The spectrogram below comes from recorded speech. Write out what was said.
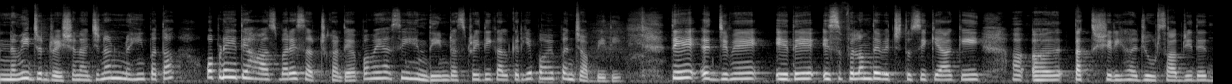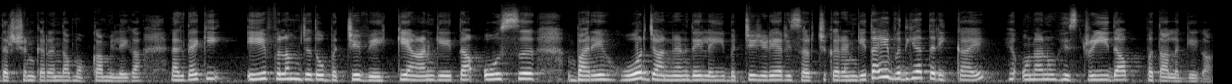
ਨਵੀਂ ਜਨਰੇਸ਼ਨ ਹੈ ਜਿਨ੍ਹਾਂ ਨੂੰ ਨਹੀਂ ਪਤਾ ਉਹ ਆਪਣੇ ਇਤਿਹਾਸ ਬਾਰੇ ਸਰਚ ਕਰਦੇ ਆ। ਭਾਵੇਂ ਅਸੀਂ ਹਿੰਦੀ ਇੰਡਸਟਰੀ ਦੀ ਗੱਲ ਕਰੀਏ ਭਾਵੇਂ ਪੰਜਾਬੀ ਦੀ। ਤੇ ਅ, ਜਿਵੇਂ ਇਹਦੇ ਇਸ ਫਿਲਮ ਦੇ ਵਿੱਚ ਤੁਸੀਂ ਕਿਹਾ ਕਿ ਅ, ਅ, ਤਖਤ ਸ੍ਰੀ ਹਜੂਰ ਸਾਹਿਬ ਜੀ ਦੇ ਦਰਸ਼ਨ ਕਰਨ ਦਾ ਮੌਕਾ ਮਿਲੇਗਾ। ਲੱਗਦਾ ਹੈ ਕਿ ਇਹ ਫਿਲਮ ਜਦੋਂ ਬੱਚੇ ਵੇਖ ਕੇ ਆਣਗੇ ਤਾਂ ਉਸ ਬਾਰੇ ਹੋਰ ਜਾਣਨ ਦੇ ਲਈ ਬੱਚੇ ਜਿਹੜੇ ਆ ਰਿਸਰਚ ਕਰਨਗੇ, ਤਾਂ ਇਹ ਵਧੀਆ ਤਰੀਕਾ ਹੈ ਉਹਨਾਂ ਨੂੰ ਹਿਸਟਰੀ ਦਾ ਪਤਾ ਲੱਗੇਗਾ।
